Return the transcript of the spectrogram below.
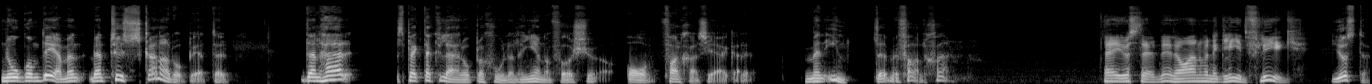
Nog om det, men, men tyskarna då, Peter, den här spektakulära operationen den genomförs ju av fallskärmsjägare, men inte med fallskärm. Nej, just det. De använder glidflyg. Just det.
